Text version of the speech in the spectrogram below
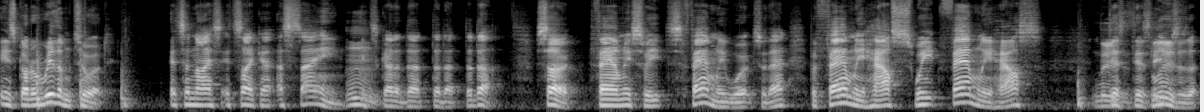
is got a rhythm to it. It's a nice. It's like a, a saying. It's got a da da da da da. So family sweet family works with that, but family house sweet family house Loses just, just loses it.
